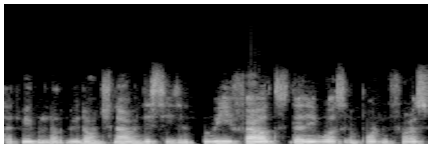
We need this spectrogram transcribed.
that we we launched now in this season, we felt that it was important for us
